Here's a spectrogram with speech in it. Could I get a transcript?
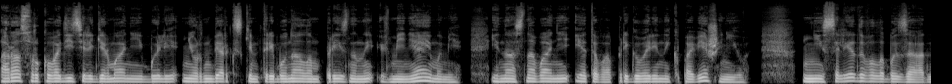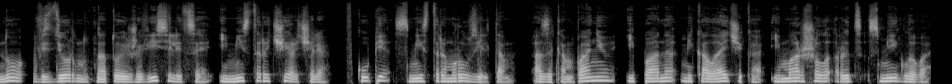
А раз руководители Германии были Нюрнбергским трибуналом признаны вменяемыми и на основании этого приговорены к повешению, не следовало бы заодно вздернуть на той же виселице и мистера Черчилля в купе с мистером Рузвельтом, а за компанию и пана Миколайчика, и маршала Рыц Смиглова,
